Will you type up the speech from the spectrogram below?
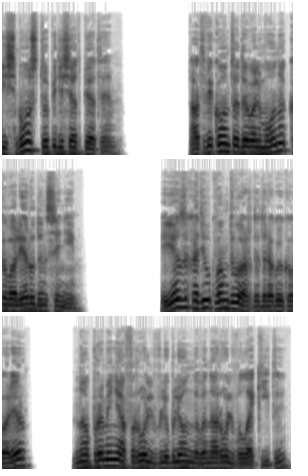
Письмо 155. От Виконта де Вальмона к кавалеру Денсени. Я заходил к вам дважды, дорогой кавалер, но променяв роль влюбленного на роль волокиты,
